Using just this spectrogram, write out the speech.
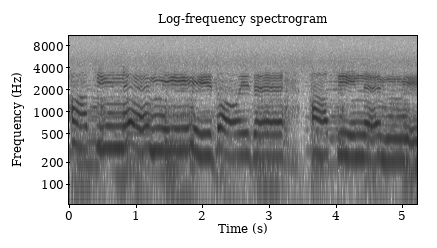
a tine mi doide A tine mi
